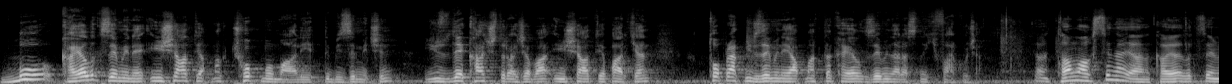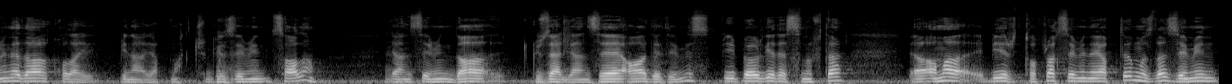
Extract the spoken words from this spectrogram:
bu kayalık zemine inşaat yapmak çok mu maliyetli bizim için? Yüzde kaçtır acaba inşaat yaparken toprak bir zemine yapmakla kayalık zemin arasındaki fark hocam? Yani tam aksine yani kayalık zemine daha kolay bina yapmak. Çünkü zemin sağlam. Yani zemin daha güzel yani ZA dediğimiz bir bölgede sınıfta. Ya ama bir toprak zemine yaptığımızda zemin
